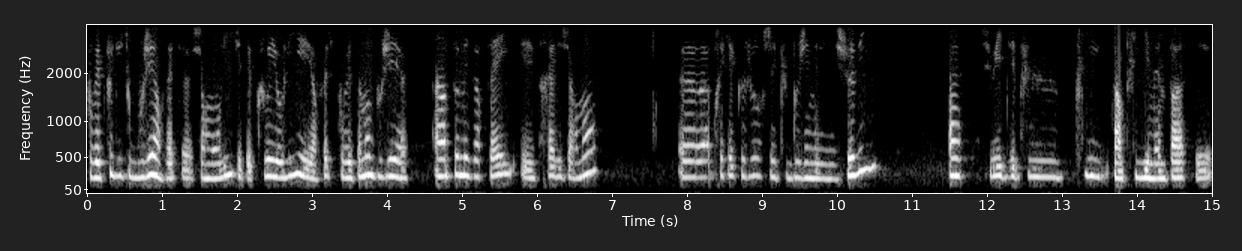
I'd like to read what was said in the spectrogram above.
pouvais plus du tout bouger en fait euh, sur mon lit. J'étais clouée au lit et en fait, je pouvais seulement bouger euh, un peu mes orteils et très légèrement. après quelques jours, j'ai pu bouger mes chevilles. Ensuite, j'ai pu plier, enfin plier même pas, c'est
